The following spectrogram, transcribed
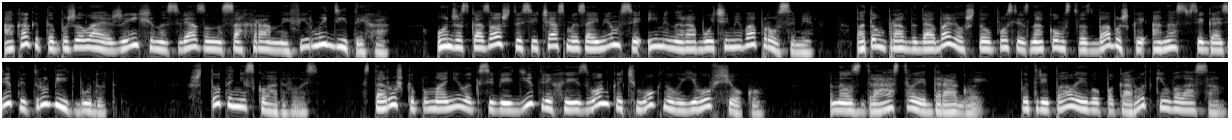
а как эта пожилая женщина связана с охранной фирмой Дитриха? Он же сказал, что сейчас мы займемся именно рабочими вопросами. Потом, правда, добавил, что после знакомства с бабушкой о нас все газеты трубить будут. Что-то не складывалось. Старушка поманила к себе Дитриха и звонко чмокнула его в щеку. «Ну, здравствуй, дорогой!» — потрепала его по коротким волосам.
